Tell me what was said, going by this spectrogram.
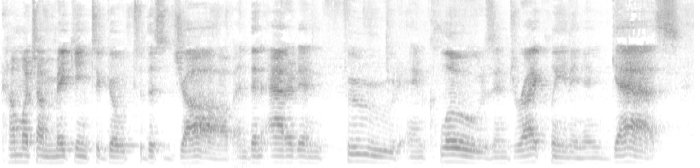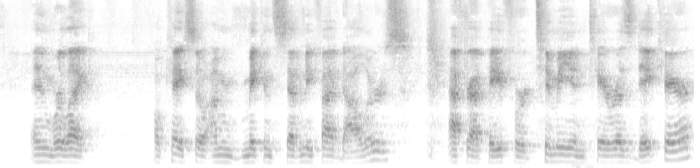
how much I'm making to go to this job, and then added in food and clothes and dry cleaning and gas, and we're like, okay, so I'm making seventy five dollars after I pay for Timmy and Tara's daycare.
